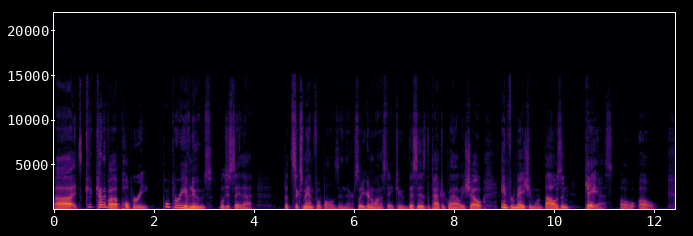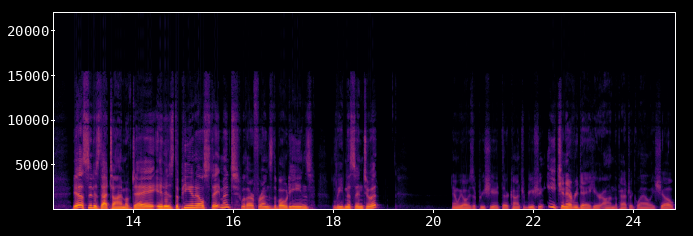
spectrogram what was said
uh, it's kind of a potpourri, potpourri of news. We'll just say that. But six-man football is in there, so you're going to want to stay tuned. This is the Patrick Lalley Show, Information 1000 KSOO. Yes, it is that time of day. It is the P&L statement with our friends the Bodines leading us into it. And we always appreciate their contribution each and every day here on the Patrick Lalley Show.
